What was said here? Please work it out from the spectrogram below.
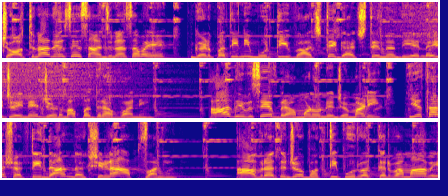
ચોથના દિવસે સાંજના સમયે ગણપતિની મૂર્તિ વાજતે ગાજતે નદીએ લઈ જઈને જળમાં પધરાવવાની. આ દિવસે બ્રાહ્મણોને જમાડી યથાશક્તિ દાન દક્ષિણા આપવાની. આ વ્રત જો ભક્તિપૂર્વક કરવામાં આવે,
